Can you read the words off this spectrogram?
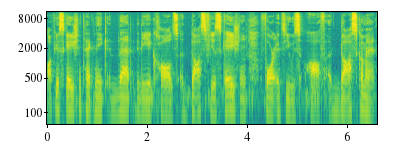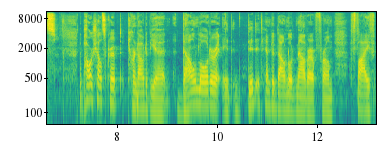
obfuscation technique that Didier calls DOSfuscation for its use of DOS commands. The PowerShell script turned out to be a downloader. It did attempt to download malware from five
